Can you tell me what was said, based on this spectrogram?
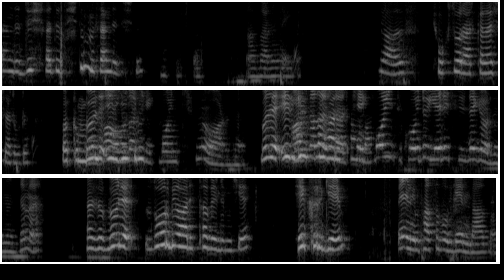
Sen de düş. Hadi düştün mü? Sen de düştün. Düştüm. Nazarın değdi. Ya üf, çok zor arkadaşlar burada. Bakın böyle Oha, ilginç orada bir checkpoint mi vardı? böyle ilginç bir Arkadaşlar harita var. checkpoint koyduğu yeri siz de gördünüz değil mi? Arkadaşlar böyle zor bir harita benimki. Hacker Game. Benim Impossible Game daha zor.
